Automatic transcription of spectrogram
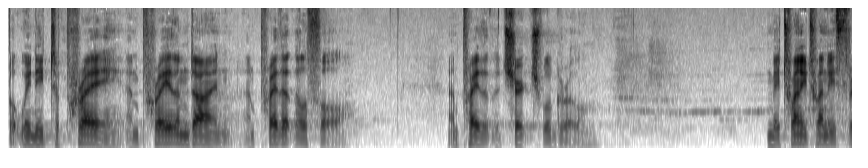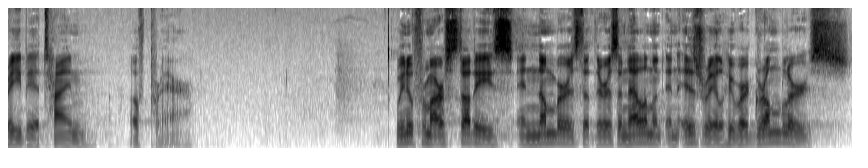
But we need to pray and pray them down and pray that they'll fall and pray that the church will grow. May 2023 be a time of prayer. We know from our studies in Numbers that there is an element in Israel who were grumblers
